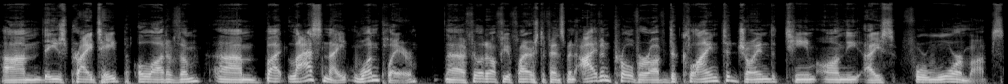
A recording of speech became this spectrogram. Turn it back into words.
Um, they use Pride tape, a lot of them. Um, but last night, one player uh, Philadelphia Flyers defenseman Ivan Provorov declined to join the team on the ice for warm-ups.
